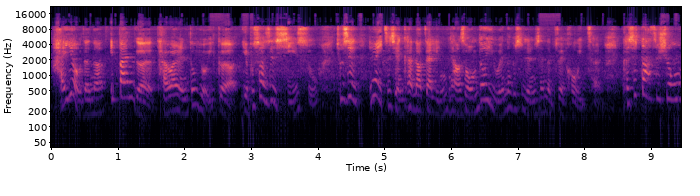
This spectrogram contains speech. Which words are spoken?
还有的呢，一般的台湾人都有一个也不算是习俗，就是因为之前看到在灵堂的时候，我们都以为那个是人生的最后一层，可是大师兄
